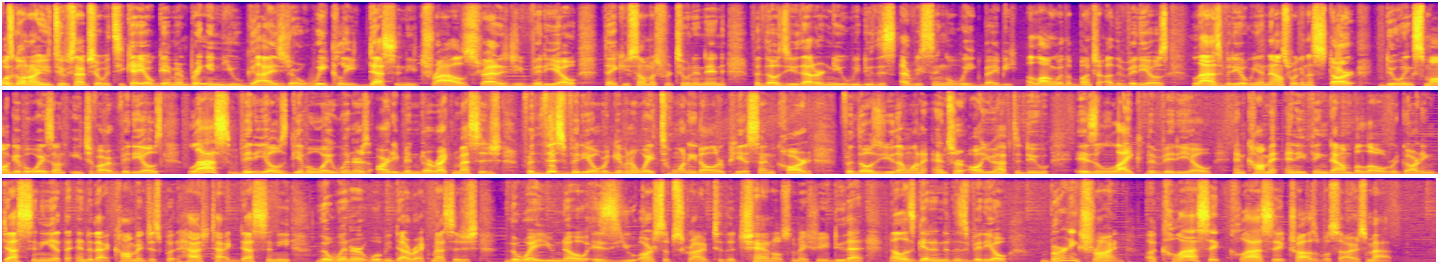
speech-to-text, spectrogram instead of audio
What's going on YouTube Snipe Show with TKO Gaming bringing you guys your weekly Destiny Trials strategy video. Thank you so much for tuning in. For those of you that are new, we do this every single week, baby, along with a bunch of other videos. Last video we announced we're going to start doing small giveaways on each of our videos. Last video's giveaway winners already been direct message. For this video, we're giving away $20 PSN card. For those of you that want to enter, all you have to do is like the video and comment anything down below regarding Destiny. At the end of that comment, just put hashtag Destiny. The winner will be direct messaged. The way you know is you are subscribed to the channel. So make sure you do that. Now let's get into this video. Burning Shrine, a classic, classic Trials of Osiris map.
